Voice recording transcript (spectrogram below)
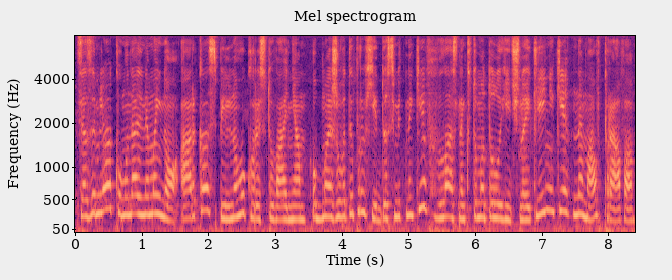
Ця земля комунальне майно, арка спільного користування. Обмежувати прохід до смітників власник стоматологічної клініки не мав права.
